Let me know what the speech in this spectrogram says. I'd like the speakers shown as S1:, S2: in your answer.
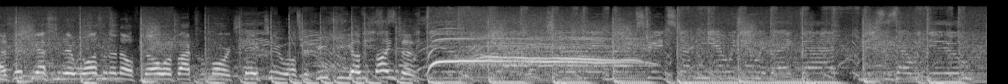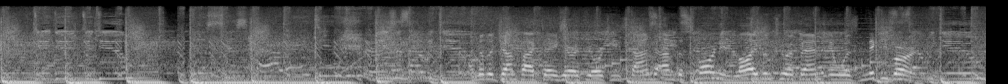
S1: As if yesterday wasn't enough, no, we're back for more. It's day two of the BT Young Scientists. Another jam-packed day here at the RTÉ stand, and this morning, live on 2FM, it was Nicky Byrne.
